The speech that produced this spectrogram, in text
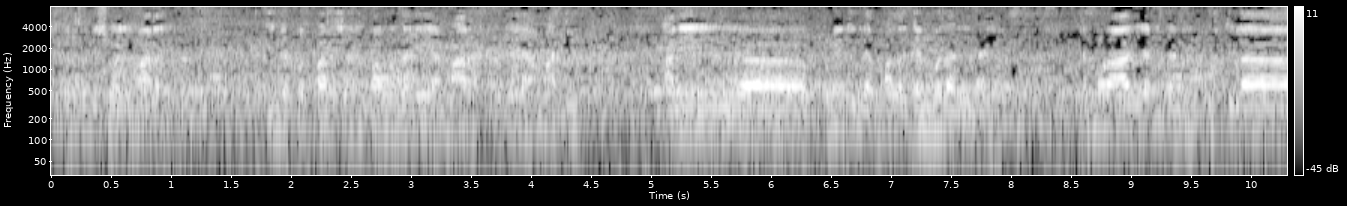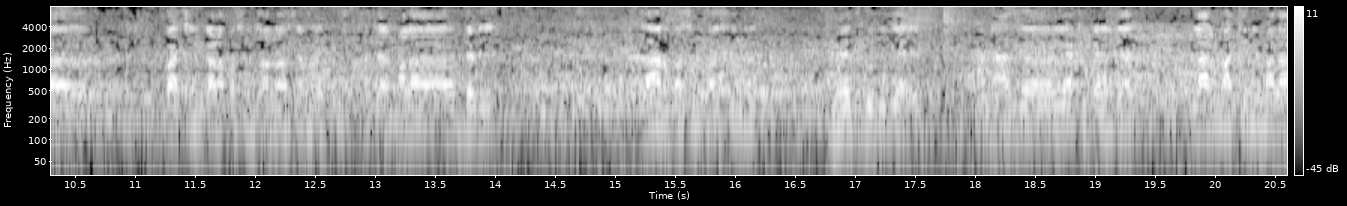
छत्रपती शिवाजी महाराज यांच्या पदपारशाने पावन झाले या महाराष्ट्राच्या या मातीत आणि पुणे जिल्ह्यात माझा जन्म झालेला आहे. त्यामुळं आज या ठिकाणी कुस्तीला प्राचीन काळापासून चालू असल्यामुळे कुस्तीचा मला दडी लहानपासून पासून मिळत गेलेली आहे. आणि आज या ठिकाणी त्या लाल मातीने मला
